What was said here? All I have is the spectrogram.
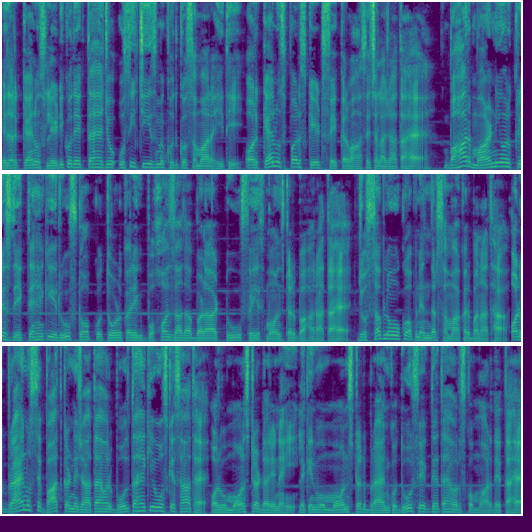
इधर कैन उस लेडी को देखता है जो उसी चीज़ में खुद को समा रही थी, और कैन उस पर स्केट फेंक कर वहाँ से चला जाता है। बाहर मार्नी और क्रिस देखते हैं कि रूफ टॉप को तोड़कर एक बहुत ज़्यादा बड़ा टू फेस मॉन्स्टर बाहर आता है, जो सब लोगों को अपने अंदर समाकर बना था। और ब्रायन उससे बात करने जाता है और बोलता है कि वो उसके साथ है, और वो मॉन्स्टर डरे नहीं, लेकिन वो मॉन्स्टर ब्रायन को दूर फेंक देता है और उसको मार देता है।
